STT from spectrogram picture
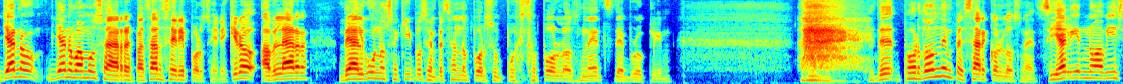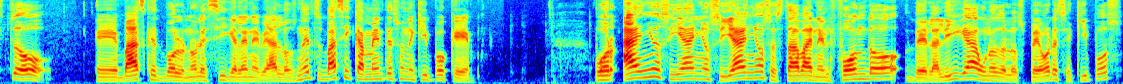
ya no, ya no vamos a repasar serie por serie. Quiero hablar de algunos equipos, empezando por supuesto por los Nets de Brooklyn. ¿Por dónde empezar con los Nets? Si alguien no ha visto eh, básquetbol o no le sigue a la NBA, los Nets básicamente es un equipo que por años y años y años estaba en el fondo de la liga, uno de los peores equipos,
